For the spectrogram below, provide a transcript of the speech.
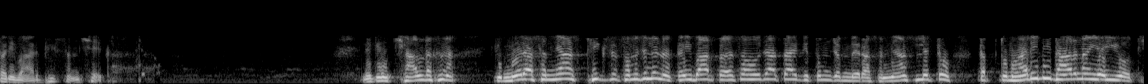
परिवार भी समझेगा। लेकिन ख्याल रखना कि मेरा सन्यास ठीक से समझ लेना। कई बार तो ऐसा हो जाता है कि तुम जब मेरा सन्यास लेते हो, तब तुम्हारी भी धारणा यही होती।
